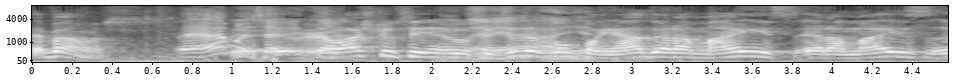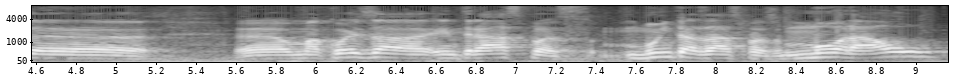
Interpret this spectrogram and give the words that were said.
É bom, mas... É, mas Eu, eu acho que o, o sentido aí é- acompanhado era mais, era mais é, é, uma coisa, entre aspas, muitas aspas, moral,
